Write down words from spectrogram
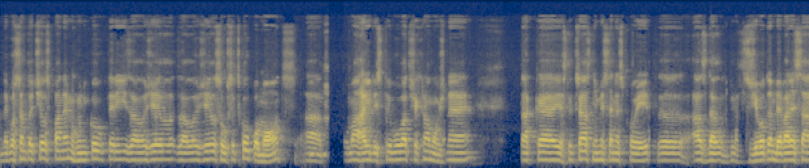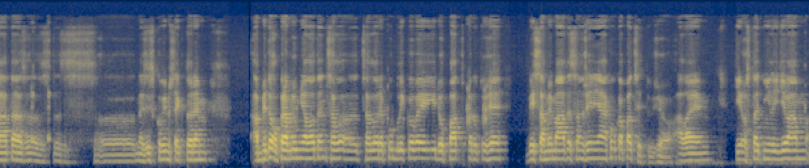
Nebo jsem točil s panem Huňkou, který založil, založil sousedskou pomoc a pomáhají distribuovat všechno možné, tak jestli třeba s nimi se nespojit a s, s životem 90 a s, s, s neziskovým sektorem, aby to opravdu mělo ten celo, celorepublikový dopad, protože vy sami máte samozřejmě nějakou kapacitu, že jo? ale ti ostatní lidi vám uh,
